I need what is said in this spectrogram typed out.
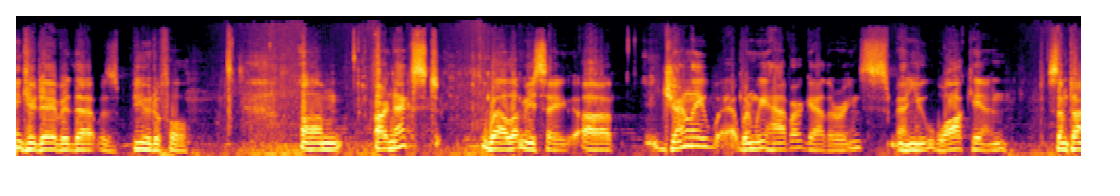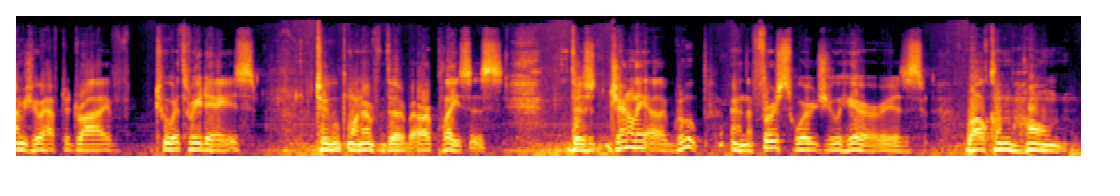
Thank you, David. That was beautiful. Um, our next, well, let me say, uh, generally when we have our gatherings and you walk in, sometimes you have to drive two or three days to one of the, our places there's generally a group, and the first words you hear is, Welcome home.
